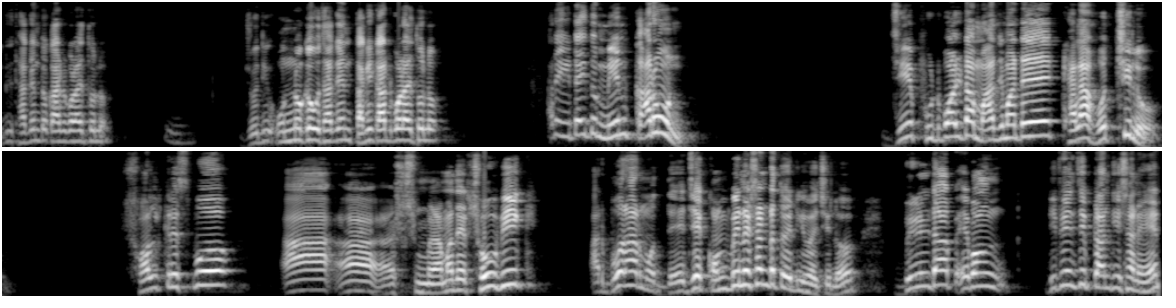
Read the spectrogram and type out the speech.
যদি থাকেন তো কাঠ গড়ায় তোলো। যদি অন্য কেউ থাকেন তাকে কাঠ গড়ায় তোলো। আরে এটাই তো মেন কারণ। যে ফুটবলটা মাঝ মাঠে খেলা হচ্ছিল সল ক্রেসপো আমাদের সৌভিক আর বোরহার মধ্যে যে কম্বিনেশনটা তৈরি হয়েছিল বিল্ড আপ এবং ডিফেন্সিভ ট্রানজিশনের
